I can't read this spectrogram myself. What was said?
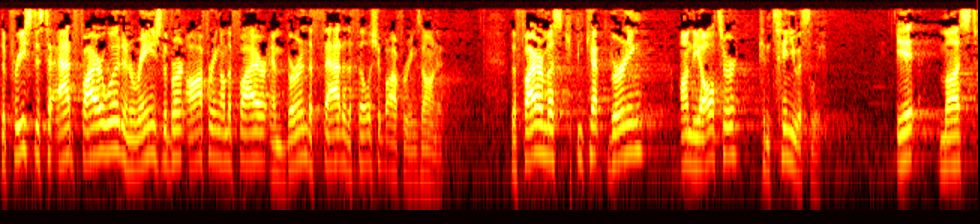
the priest is to add firewood and arrange the burnt offering on the fire and burn the fat of the fellowship offerings on it. The fire must be kept burning on the altar continuously. It must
